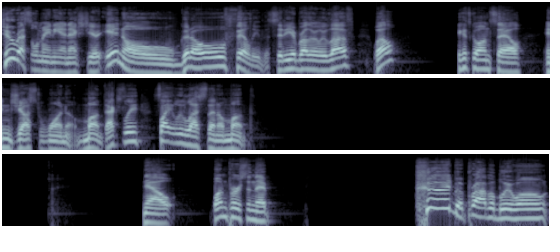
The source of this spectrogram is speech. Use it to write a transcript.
to WrestleMania next year in oh good old Philly, the city of brotherly love, well, tickets go on sale in just one month. Actually, slightly less than a month. Now, one person that could but probably won't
